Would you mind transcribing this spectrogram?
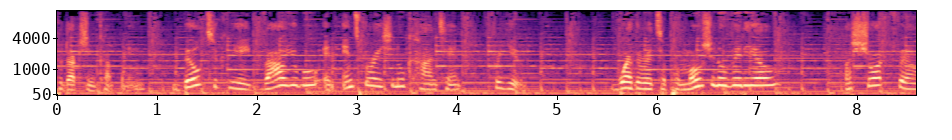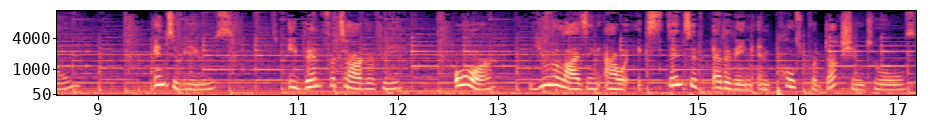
production company built to create valuable and inspirational content for you. Whether it's a promotional video, a short film, interviews, event photography, or utilizing our extensive editing and post production tools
